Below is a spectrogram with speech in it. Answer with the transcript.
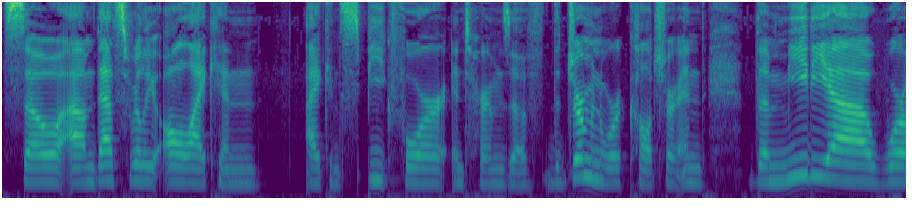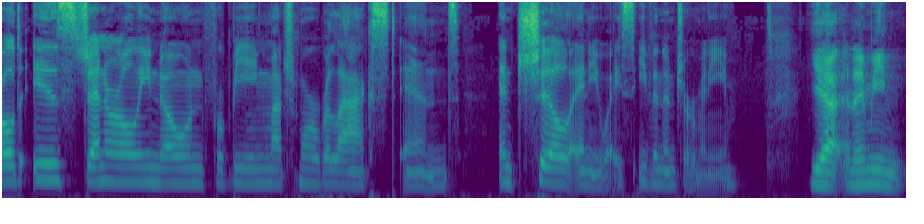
So um, that's really all I can I can speak for in terms of the German work culture and the media world is generally known for being much more relaxed and and chill anyways even in Germany. Yeah, and I mean,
